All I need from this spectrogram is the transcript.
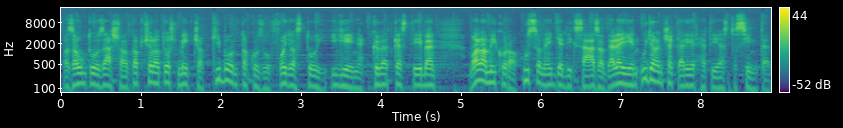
az autózással kapcsolatos még csak kibontakozó fogyasztói igények következtében valamikor a 21. század elején ugyancsak elérheti ezt a szintet.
